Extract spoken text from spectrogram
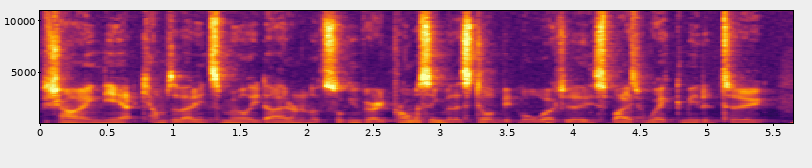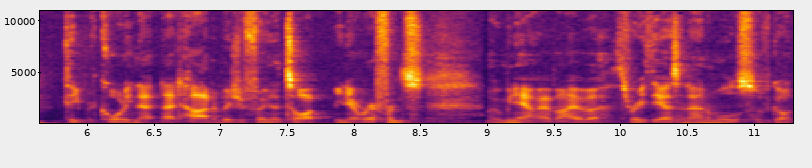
showing the outcomes of that in some early data, and it's looking very promising. But there's still a bit more work to do in this space. But we're committed to keep recording that, that hard to measure phenotype in our reference. I mean, we now have over 3,000 animals who've got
